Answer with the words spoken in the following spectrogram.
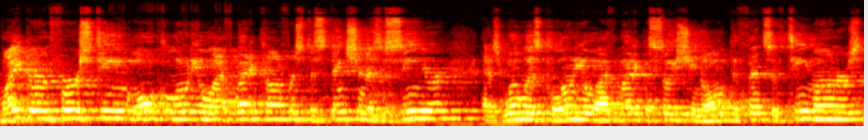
Mike earned first team All Colonial Athletic Conference distinction as a senior, as well as Colonial Athletic Association All Defensive Team honors.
